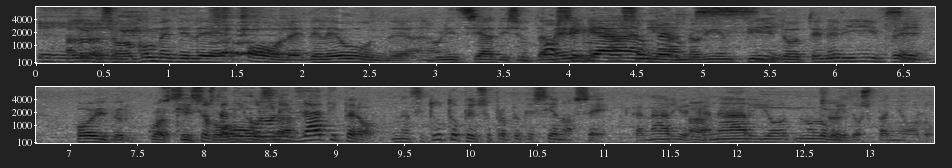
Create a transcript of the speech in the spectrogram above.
E- Allora sono come delle ole, delle onde, hanno iniziato i sudamericani, per- hanno riempito sì. Tenerife, Sì. Poi per qualche Sì, sono cosa... stati colonizzati, però innanzitutto penso proprio che siano a sé. Canario è Ah, canario, non lo certo. vedo spagnolo,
